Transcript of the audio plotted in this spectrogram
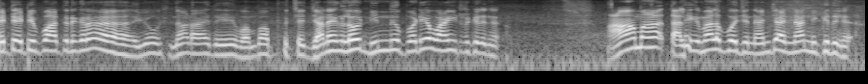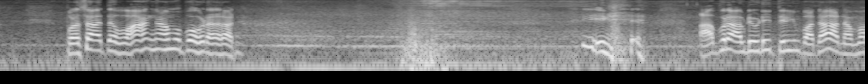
எட்டி எட்டி பார்த்துனுக்கிறேன் ஐயோ என்னடா இது வம்பா போச்சு. ஜனங்களும் நின்றுபடியே வாங்கிட்டு இருக்குதுங்க. ஆமாம் தலைக்கு மேலே போச்சு நஞ்சா என்ன நிற்குதுங்க பிரசாதத்தை வாங்காமல் போகக்கூடாது அப்புறம் அப்படி இப்படி திரும்பி பார்த்தா அந்த அம்மா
